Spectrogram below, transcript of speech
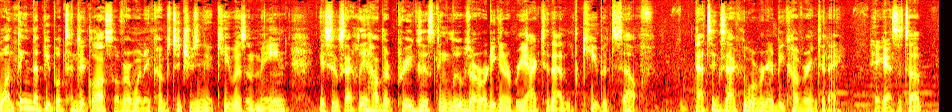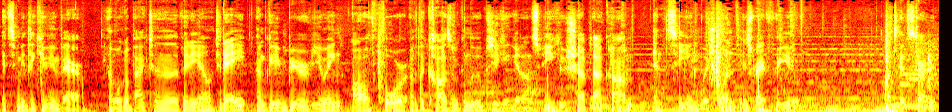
One thing that people tend to gloss over when it comes to choosing a cube as a main is exactly how their pre-existing lubes are already going to react to that cube itself. That's exactly what we're going to be covering today. Hey guys, what's up? It's me, the Cubing Bear, and welcome back to another video. Today, I'm going to be reviewing all four of the Cosmic Lubes you can get on SpeedCubeShop.com and seeing which one is right for you. Let's get started.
